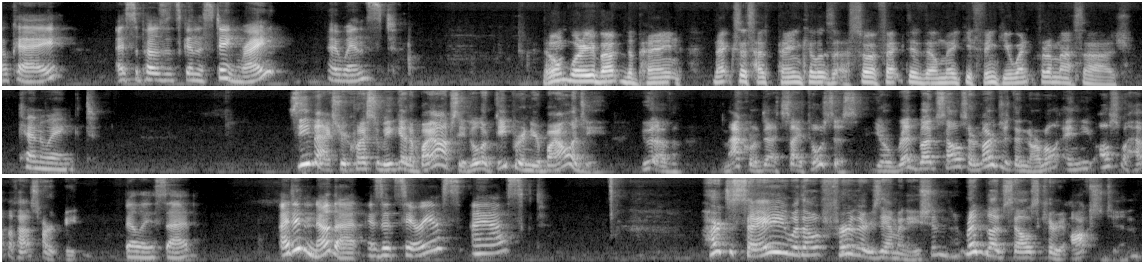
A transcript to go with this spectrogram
Okay. I suppose it's going to sting, right? I winced. Don't worry about the pain. Nexus has painkillers that are so effective they'll make you think you went for a massage. Ken winked. ZVAX requested we get a biopsy to look deeper into your biology. You have macrocytosis. Your red blood cells are larger than normal, and you also have a fast heartbeat. Billy said. I didn't know that. Is it serious? I asked. Hard to say without further examination. Red blood cells carry oxygen.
